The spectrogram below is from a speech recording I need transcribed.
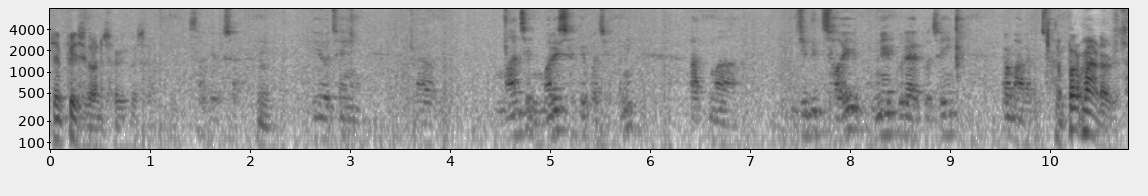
चाहिँ पेस गर्न सकेको छ। सकेको छ। यो चाहिँ मान्छे मरिसकेपछि पनि आत्मा जीवित छ है भन्ने कुराको चाहिँ प्रमाणहरू छ। प्रमाणहरू छ।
